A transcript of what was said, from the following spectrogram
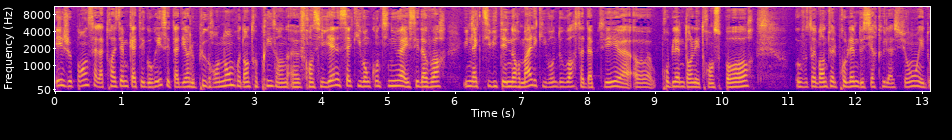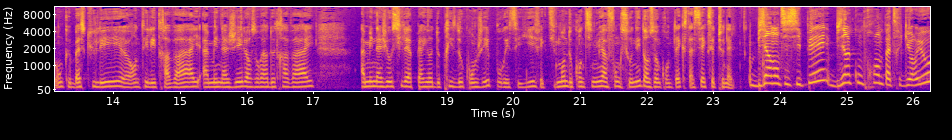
Et je pense à la troisième catégorie, c'est-à-dire le plus grand nombre d'entreprises euh, franciliennes, celles qui vont continuer à essayer d'avoir une activité normale et qui vont devoir s'adapter aux problèmes dans les transports aux éventuels problèmes de circulation et donc basculer euh, en télétravail, aménager leurs horaires de travail, aménager aussi la période de prise de congé pour essayer effectivement de continuer à fonctionner dans un contexte assez exceptionnel. Bien anticiper, bien comprendre, Patrick Guriot,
